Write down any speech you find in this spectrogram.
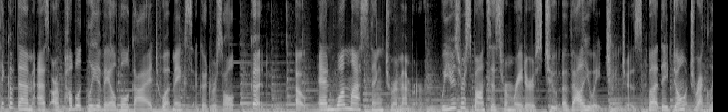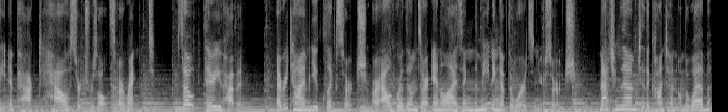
Think of them as our publicly available guide to what makes a good result good. Oh, and one last thing to remember. We use responses from raters to evaluate changes, but they don't directly impact how search results are ranked. So there you have it. Every time you click search, our algorithms are analyzing the meaning of the words in your search, matching them to the content on the web,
